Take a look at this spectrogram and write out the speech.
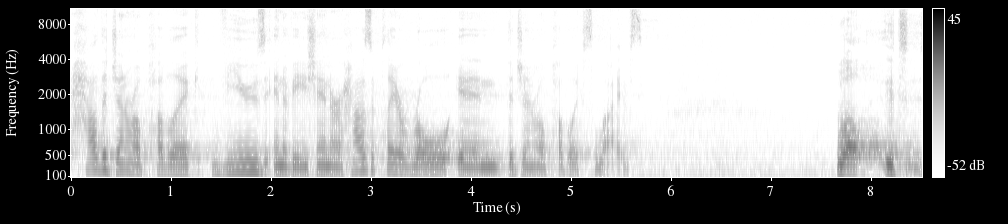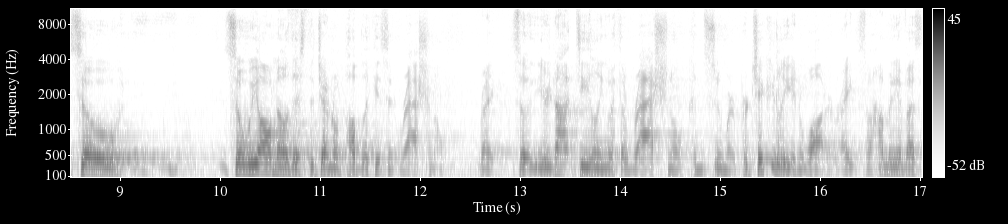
how the general public views innovation or how does it play a role in the general public's lives? Well, it's so so we all know this the general public isn't rational right? So you're not dealing with a rational consumer, particularly in water, right? So how many of us,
